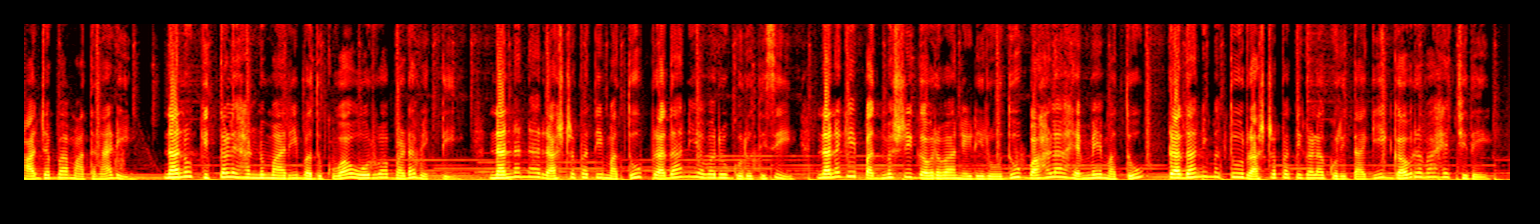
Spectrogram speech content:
ಹಾಜಬ್ಬ ಮಾತನಾಡಿ ನಾನು ಕಿತ್ತಳೆ ಹಣ್ಣು ಮಾರಿ ಬದುಕುವ ಓರ್ವ ಬಡ ವ್ಯಕ್ತಿ. ನನ್ನನ್ನ ರಾಷ್ಟ್ರಪತಿ ಮತ್ತು ಪ್ರಧಾನಿಯವರು ಗುರುತಿಸಿ ನನಗೆ ಪದ್ಮಶ್ರೀ ಗೌರವ ನೀಡಿರುವುದು ಬಹಳ ಹೆಮ್ಮೆ ಮತ್ತು ಪ್ರಧಾನಿ ಮತ್ತು ರಾಷ್ಟ್ರಪತಿಗಳ ಕುರಿತಾಗಿ ಗೌರವ ಹೆಚ್ಚಿದೆ.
